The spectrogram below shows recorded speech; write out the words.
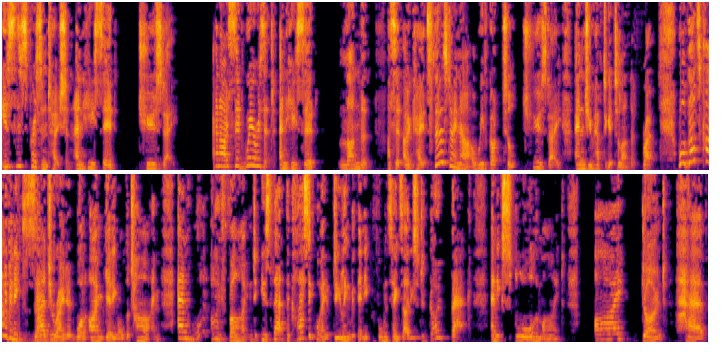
is this presentation? And he said, Tuesday. And I said, where is it? And he said, London. I said, okay, it's Thursday now. We've got till Tuesday and you have to get to London. Right. Well, that's kind of an exaggerated what I'm getting all the time. And what I find is that the classic way of dealing with any performance anxiety is to go back and explore the mind. I don't have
